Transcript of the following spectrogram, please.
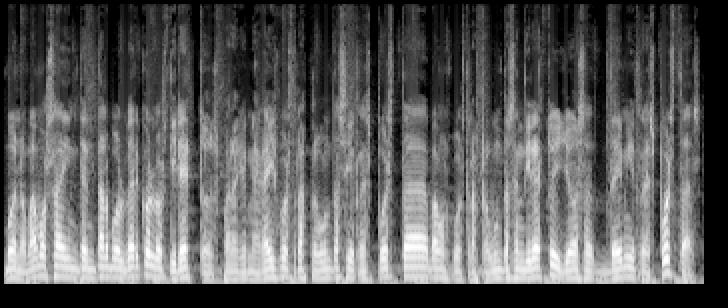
bueno, vamos a intentar volver con los directos para que me hagáis vuestras preguntas y respuestas, vamos, vuestras preguntas en directo y yo os dé mis respuestas.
